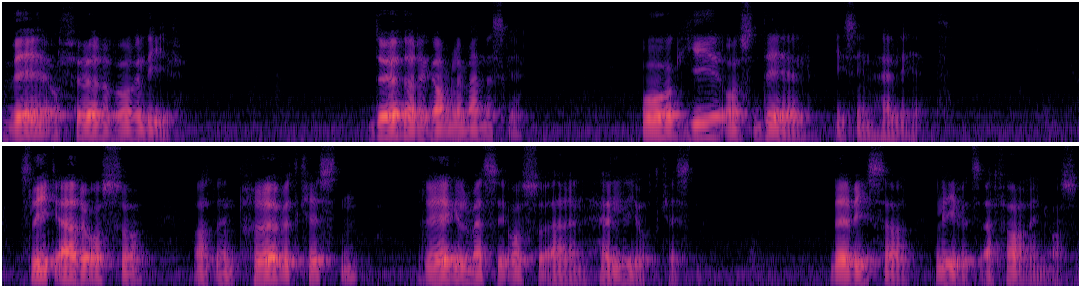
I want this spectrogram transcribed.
ved å føre våre liv, døder det gamle mennesket og gir oss del i sin hellighet. Slik er det også at en prøvet kristen regelmessig også er en helliggjort kristen. Det viser livets erfaring også.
